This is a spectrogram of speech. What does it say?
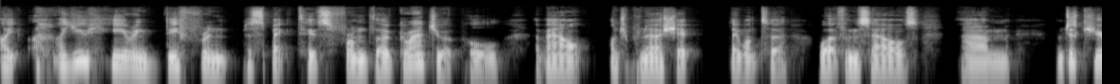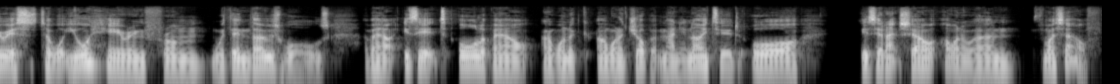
are are you hearing different perspectives from the graduate pool about entrepreneurship? They want to work for themselves. Um, I'm just curious as to what you're hearing from within those walls about. Is it all about I want to I want a job at Man United, or is it actually I, I want to earn for myself?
